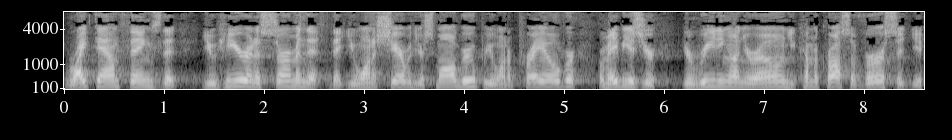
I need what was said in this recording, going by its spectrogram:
write down things that you hear in a sermon that, that you want to share with your small group or you want to pray over, or maybe as you're, you're reading on your own, you come across a verse that you,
